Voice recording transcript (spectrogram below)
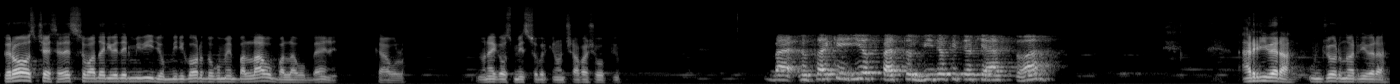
Però, cioè, se adesso vado a rivedermi i video, mi ricordo come ballavo, ballavo bene, cavolo. Non è che ho smesso perché non ce la facevo più. Beh, lo sai che io aspetto il video che ti ho chiesto, eh? Arriverà, un giorno arriverà.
